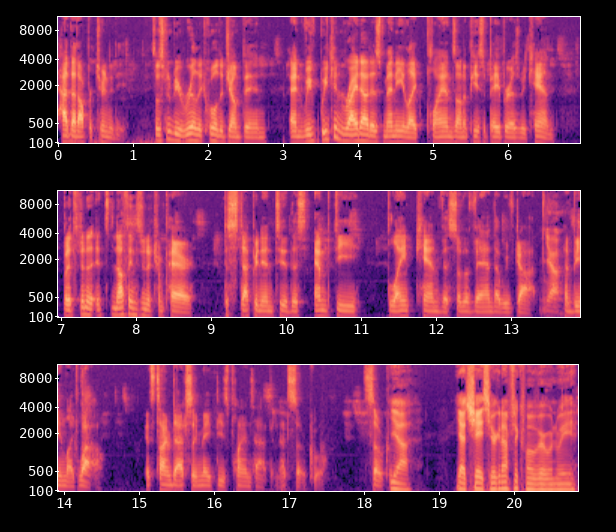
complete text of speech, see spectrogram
had that opportunity. So it's gonna be really cool to jump in, and we we can write out as many like plans on a piece of paper as we can, but it's gonna it's nothing's gonna compare to stepping into this empty blank canvas of a van that we've got Yeah. and being like, wow, it's time to actually make these plans happen. That's so cool. So cool. Yeah, yeah, Chase, you're gonna have to come over when we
